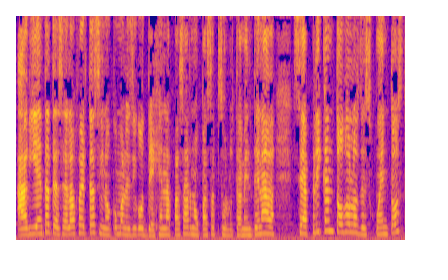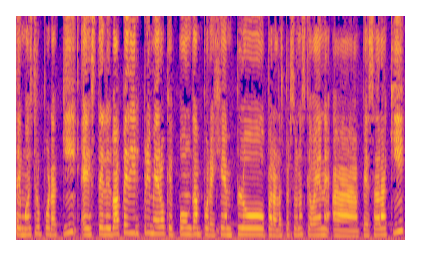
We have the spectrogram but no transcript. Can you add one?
aviéntate a hacer la oferta. Si no, como les digo, déjenla pasar. No pasa absolutamente nada. Se aplican todos los descuentos. Te muestro por aquí. Este les va a pedir primero que pongan, por ejemplo, para las personas que vayan a empezar aquí,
